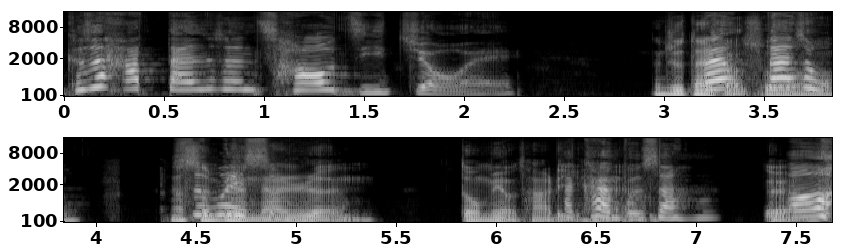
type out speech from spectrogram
可是她单身超级久、哎，那就代表说，但是我她身边的男人都没有他厉害、她啊，看不上，对啊、哦，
